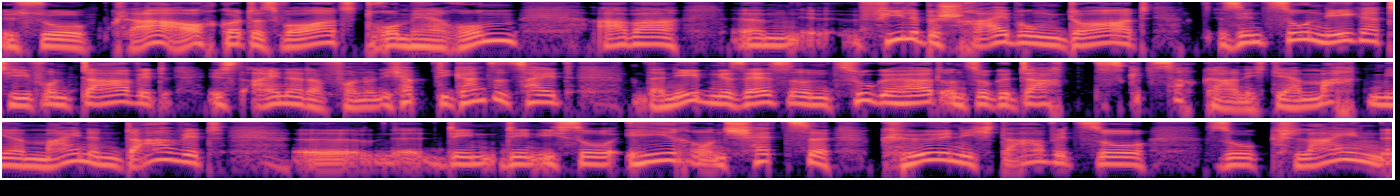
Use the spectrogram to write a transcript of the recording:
ist so, klar, auch Gottes Wort drumherum, aber ähm, viele Beschreibungen dort sind so negativ und David ist einer davon. Und ich habe die ganze Zeit daneben gesessen und zugehört und so gedacht, das gibt's doch gar nicht. Der macht mir meinen David, äh, den, den ich so ehre und schätze, König David so, so klein,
